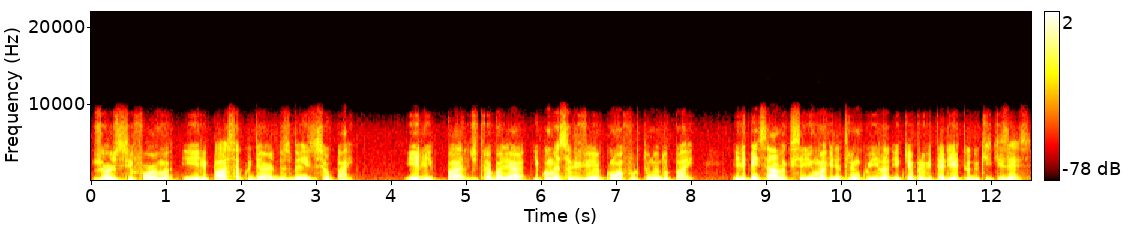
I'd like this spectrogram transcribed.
Jorge se forma e ele passa a cuidar dos bens do seu pai. Ele para de trabalhar e começa a viver com a fortuna do pai. Ele pensava que seria uma vida tranquila e que aproveitaria tudo o que quisesse.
